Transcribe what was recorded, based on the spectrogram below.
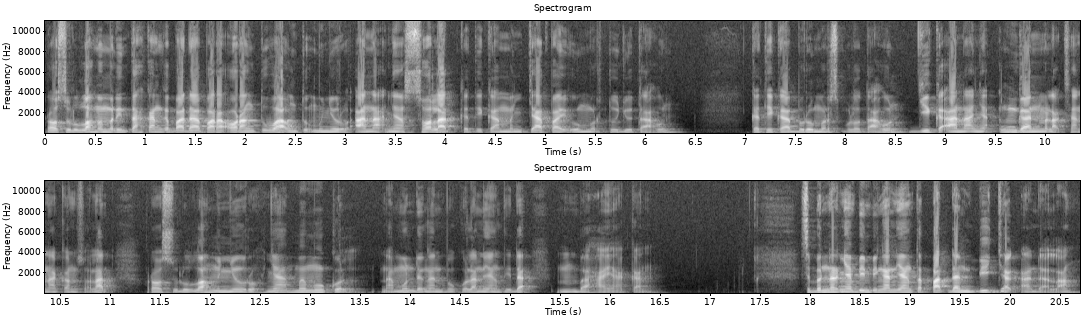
Rasulullah memerintahkan kepada para orang tua untuk menyuruh anaknya sholat ketika mencapai umur tujuh tahun. Ketika berumur 10 tahun, jika anaknya enggan melaksanakan sholat, Rasulullah menyuruhnya memukul, namun dengan pukulan yang tidak membahayakan. Sebenarnya bimbingan yang tepat dan bijak adalah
